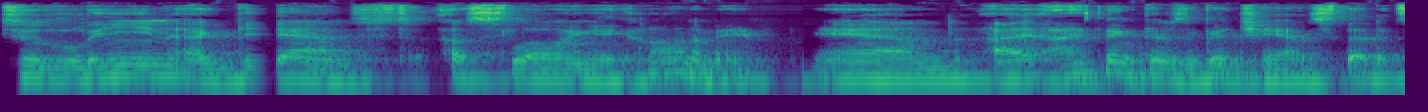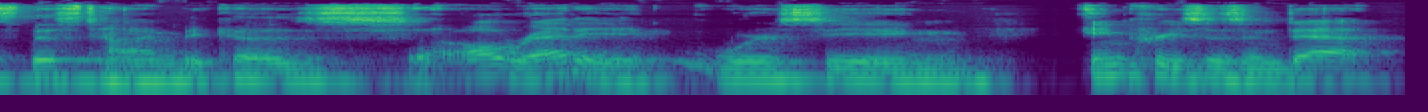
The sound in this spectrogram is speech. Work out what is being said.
to lean against a slowing economy. And I, I, think there's a good chance that it's this time because already we're seeing increases in debt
